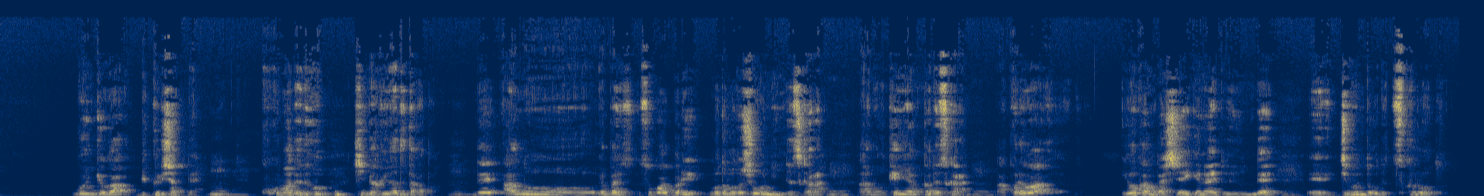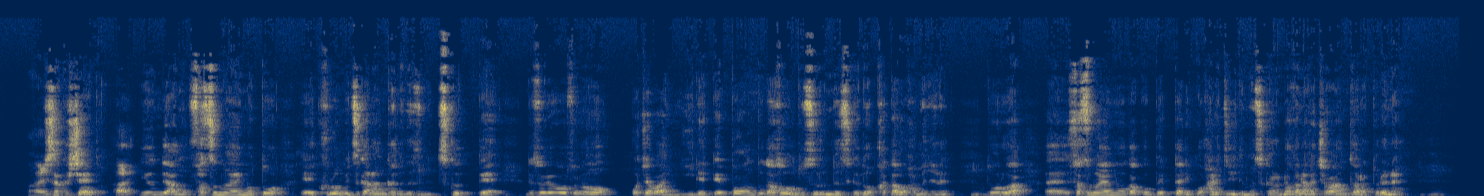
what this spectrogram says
う、ご隠居がびっくりしちゃって、うんここまでの 金額になってたかと。うんで、あのーやっぱり、そこはやっぱり、もともと商人ですから、うんあの、倹約家ですから、うんあこれは、羊羹出しちゃいけないというんで、えー自分のところで作ろうと。はい自作しちゃえと。はいいうんで、あの、さつまいもと、えー黒蜜かなんかでですね、うん作って、で、それをその、お茶碗に入れて、ポーンと出そうとするんですけど、型をはめてね。ところが、えーさつまいもがこう、べったりこう、張り付いてますから、なかなか茶碗から取れない。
